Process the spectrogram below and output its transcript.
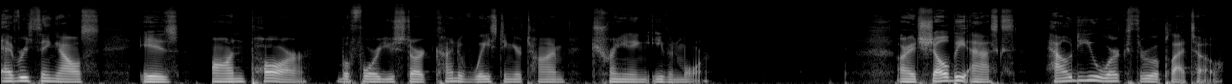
everything else is on par before you start kind of wasting your time training even more. All right, Shelby asks, How do you work through a plateau?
